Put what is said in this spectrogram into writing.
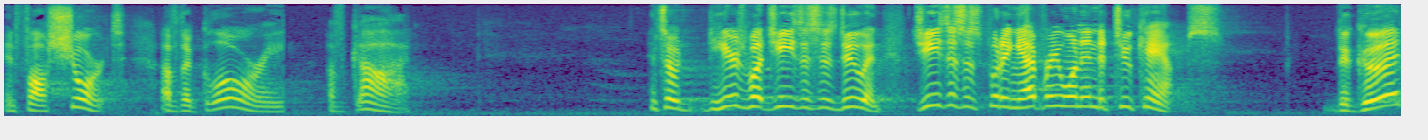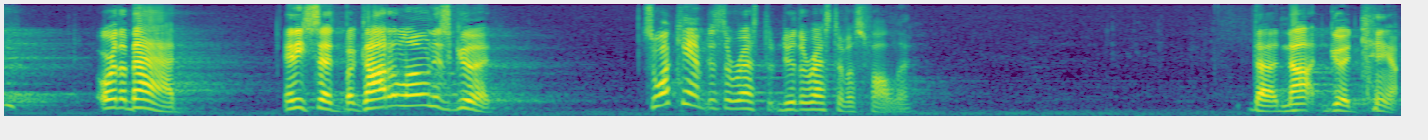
and fall short of the glory of God? And so here's what Jesus is doing Jesus is putting everyone into two camps the good or the bad. And he said, But God alone is good. So what camp does the rest, do the rest of us fall in? The not good camp.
